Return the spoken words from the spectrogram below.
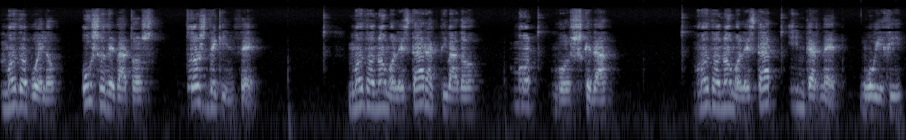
modo vuelo, uso de datos, 2 de 15. Modo no molestar activado. Búsqueda. Modo no molestar, Internet, Wi-Fi.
